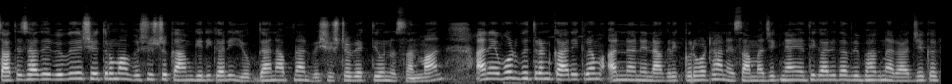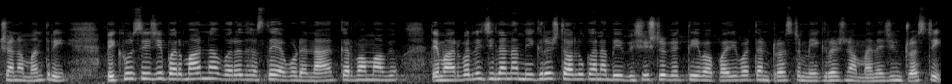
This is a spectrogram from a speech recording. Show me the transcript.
સાથે સાથે વિવિધ ક્ષેત્રોમાં વિશિષ્ટ કામગીરી કરી યોગદાન આપનાર વિશિષ્ટ વ્યક્તિઓનું સન્માન અને એવોર્ડ વિતરણ કાર્યક્રમ અન્ન અને નાગરિક પુરવઠા અને સામાજિક ન્યાય અધિકારીતા વિભાગના રાજ્ય કક્ષાના મંત્રી ભીખુસિંહજી પરમારના વરદ હસ્તે એવોર્ડ એનાયત કરવામાં આવ્યો. તેમાં અરવલ્લી જિલ્લાના મેઘરજ તાલુકાના બે વિશિષ્ટ વ્યક્તિ એવા પરિવર્તન ટ્રસ્ટ મેઘરજના મેનેજિંગ ટ્રસ્ટી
